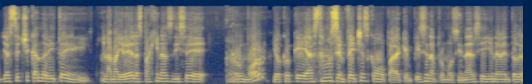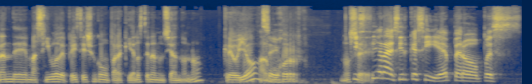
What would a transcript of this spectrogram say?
ya estoy checando ahorita y la mayoría de las páginas dice rumor. Yo creo que ya estamos en fechas como para que empiecen a promocionar si hay un evento grande, masivo de PlayStation, como para que ya lo estén anunciando, ¿no? Creo yo. A Sí. lo mejor, no sé. Quisiera decir que sí, ¿eh? Pero pues,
